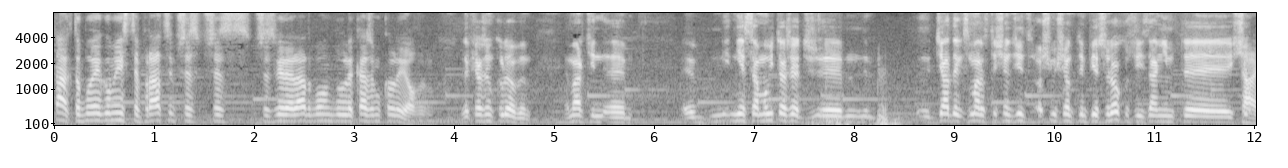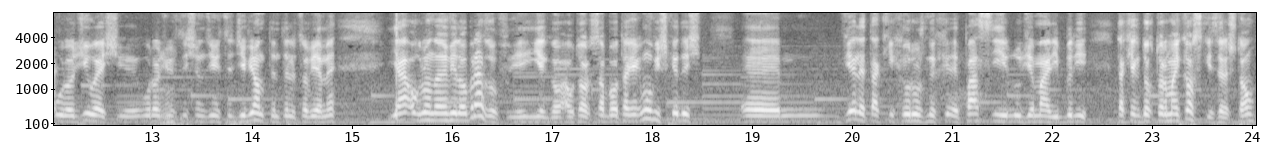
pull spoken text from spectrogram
tak, to było jego miejsce pracy przez, przez, przez wiele lat, bo on był lekarzem kolejowym. lekarzem kolejowym. Marcin, e, e, niesamowita rzecz. e, Dziadek zmarł w 1981 roku, czyli zanim ty się Tak. urodziłeś, e, urodził w 1909, tyle co wiemy. Ja oglądałem wiele obrazów jego autorstwa, bo tak jak mówisz, kiedyś e, wiele takich różnych pasji ludzie mali. Byli, tak jak doktor Majkowski zresztą,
